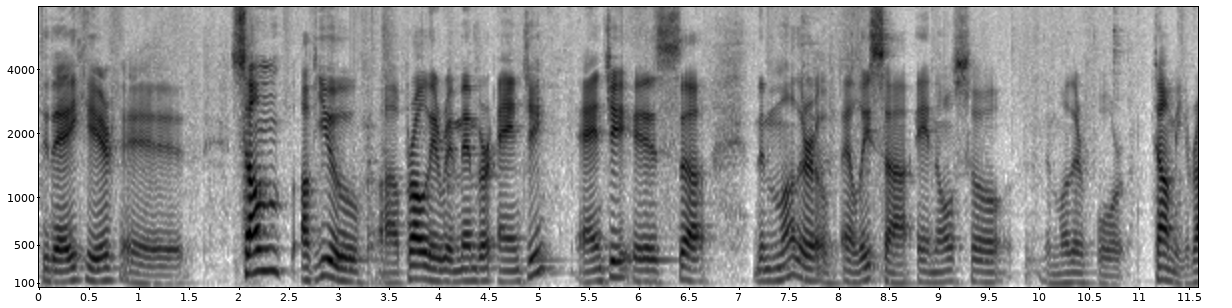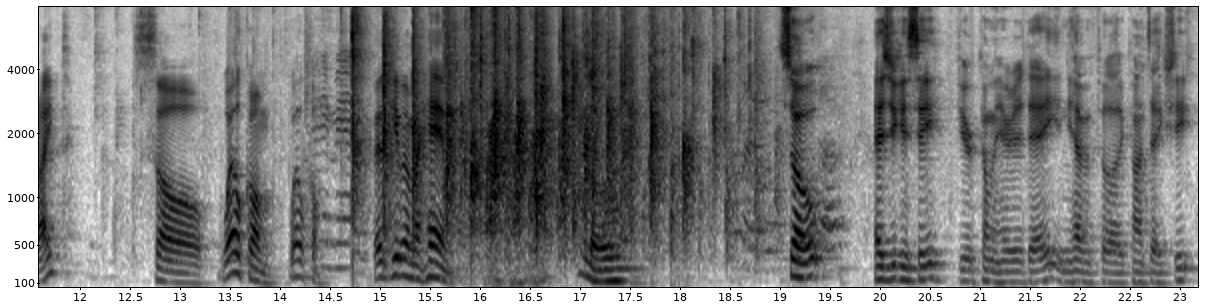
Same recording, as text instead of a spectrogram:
today here. Uh, some of you uh, probably remember Angie. Angie is the mother of Elisa and also the mother for Tommy, right? So, welcome, welcome. Amen. Let's give him a hand. Hello. Hello. So, as you can see, if you're coming here today and you haven't filled out a contact sheet,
